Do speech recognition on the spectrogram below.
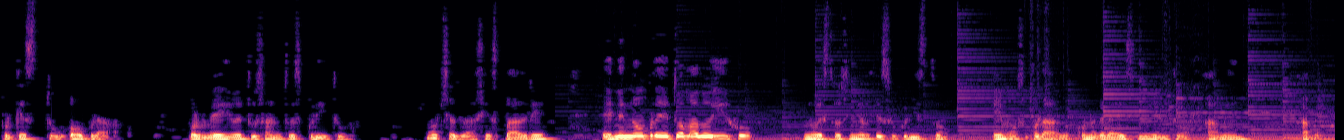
porque es tu obra por medio de tu Santo Espíritu. Muchas gracias, Padre. En el nombre de tu amado Hijo, nuestro Señor Jesucristo, hemos orado con agradecimiento. Amén. Amén.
